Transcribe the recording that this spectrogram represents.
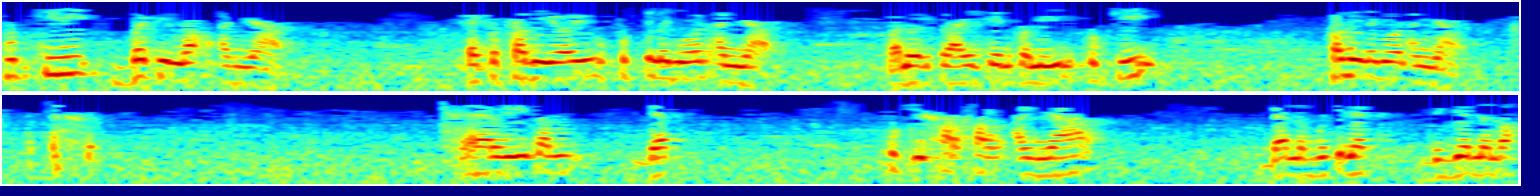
fukki bëti ndox ak ñaar fekk famille yooyu fukki lañu woon ak ñaar banu Israël seen famille fukki famille lañu woon ak ñaar xeer wi itam def fukki xar-xar ak ñaar benn bu ci nekk di génn ndox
